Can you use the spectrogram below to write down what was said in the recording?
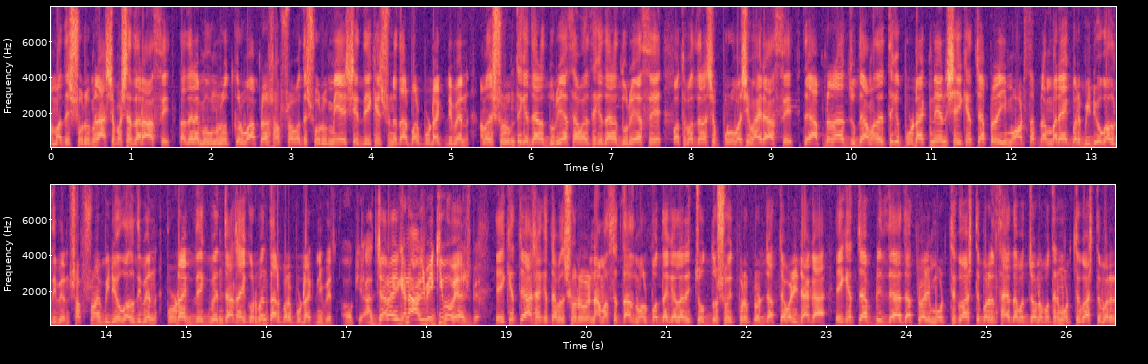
আমাদের শোরুমের আশেপাশে যারা আছে তাদের আমি অনুরোধ করব আপনারা সবসময় আমাদের শোরুমে এসে দেখে শুনে তারপর প্রোডাক্ট নেবেন। আমাদের শোরুম থেকে যারা দূরে আছে আমাদের থেকে যারা দূরে আছে অথবা যারা সব প্রবাসী ভাইরা আছে যে আপনারা যদি আমাদের থেকে প্রোডাক্ট নেন সেই ক্ষেত্রে আপনারা ইমো হোয়াটসঅ্যাপ নাম্বারে একবার ভিডিও কল দিবেন। সবসময় ভিডিও কল দিবেন প্রোডাক্ট দেখবেন যাচাই করবেন তারপরে প্রোডাক্ট নেবেন। ওকে আর যারা এখানে আসবে কীভাবে আসবে? এই ক্ষেত্রে আসার ক্ষেত্রে আমাদের শোরুমের নাম আছে তাজমহল পদ্মা গ্যালারি চোদ্দ শহীদ প্রক রোড যাত্রাবাড়ি ঢাকা। এই ক্ষেত্রে আপনি যাত্রাবাড়ি মোড় থেকেও আসতে পারেন সায়দাবাদ জনপথের মোড় থেকেও আসতে পারেন।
